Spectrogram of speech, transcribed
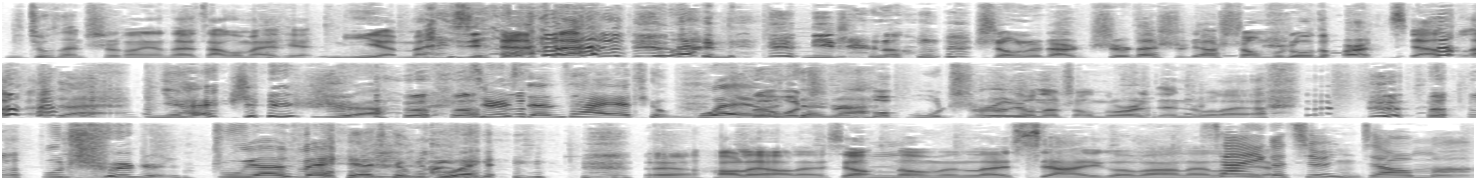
你就算吃糠咽菜砸锅卖铁，你也卖钱，你你只能省着点吃，但实际上省不出多少钱来。对，你还真是，其实咸菜也挺贵的，我吃现在我不吃又能省多少钱出来啊？不吃这住院费也挺贵。哎，好嘞，好嘞，行，嗯那我们来下一个吧，来，下一个其实你嗯知道吗？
